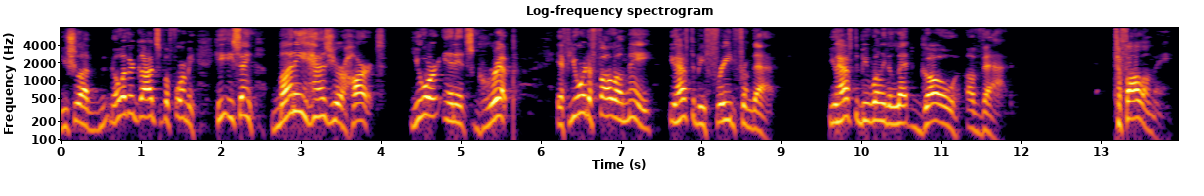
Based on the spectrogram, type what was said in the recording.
You shall have no other gods before me. He, he's saying, money has your heart. You are in its grip. If you are to follow me, you have to be freed from that. You have to be willing to let go of that to follow me.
